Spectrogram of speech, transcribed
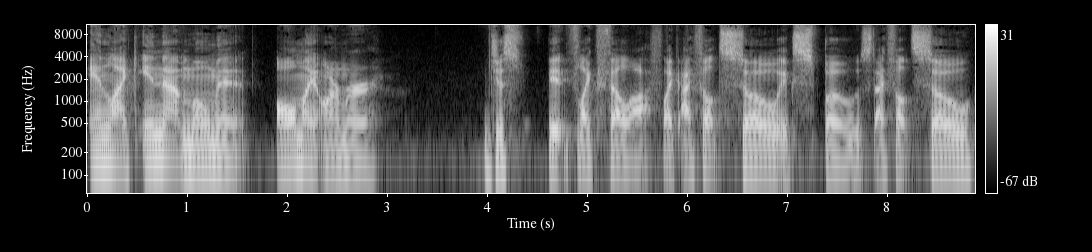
And like in that moment, all my armor just it like fell off. Like I felt so exposed. I felt so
